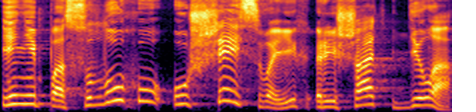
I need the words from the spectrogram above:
и не по слуху ушей своих решать дела.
